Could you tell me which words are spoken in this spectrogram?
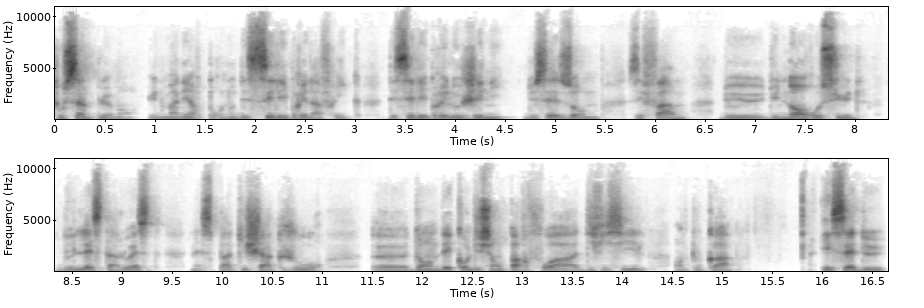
tout simplement une manière pour nous de célébrer l'Afrique, de célébrer le génie de ces hommes et femmes du nord au sud, de l'est à l'ouest, n'est-ce pas, qui chaque jour, euh, dans des conditions parfois difficiles, en tout cas, essaient de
